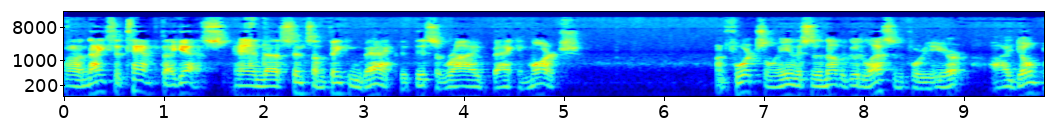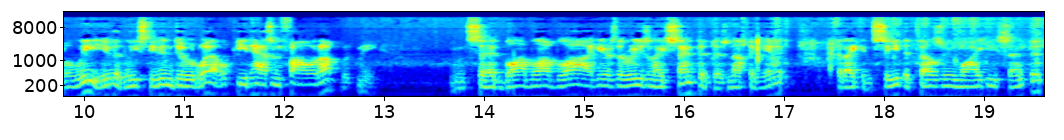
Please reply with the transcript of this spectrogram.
a nice attempt, I guess. And uh, since I'm thinking back that this arrived back in March, unfortunately, and this is another good lesson for you here, I don't believe, at least he didn't do it well, Pete hasn't followed up with me and said, blah, blah, blah, here's the reason I sent it. There's nothing in it that I can see that tells me why he sent it.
